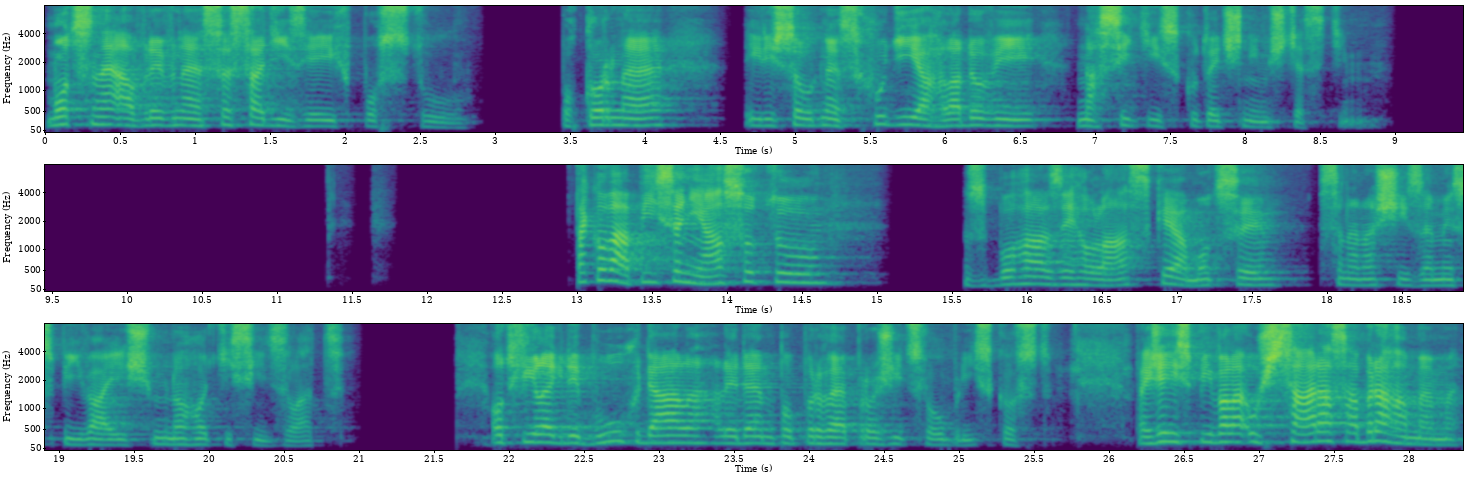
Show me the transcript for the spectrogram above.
Mocné a vlivné sesadí z jejich postů. Pokorné, i když jsou dnes chudí a hladoví, nasytí skutečným štěstím. Taková píseň jásotu z Boha, z jeho lásky a moci se na naší zemi zpívá již mnoho tisíc let. Od chvíle, kdy Bůh dal lidem poprvé prožít svou blízkost. Takže ji zpívala už Sára s Abrahamem,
